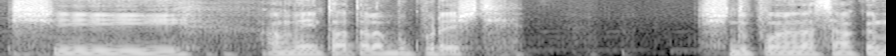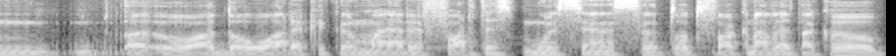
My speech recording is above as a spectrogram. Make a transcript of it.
Și am venit toată la București și după mi-am dat seama că nu, a, a doua oară cred că nu mai are foarte mult sens să tot fac naveta, că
